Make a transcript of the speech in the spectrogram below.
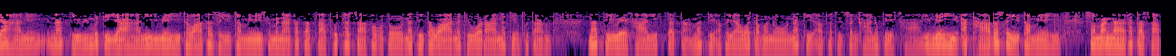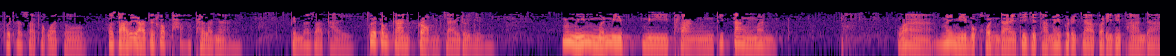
ยาหานินัตถิวิมุตติยาหานิอิเมหิทวาทัสหิธรรมีสมนาคตัสสะพุทธัสสะพระโตนัตถิทวานัตถิวรานัตถิอภุตัง นัตถิเวคายิปตตังนัตถิอภยาวัตมโนนัตถิอปฏิสังขานุเปขา อิเมหิอัฏฐาทัสหิธรรมเมหิสมนาคตัสสะพุทธัสสะพระโตภาษาตยาไปก็พารณาเป็นภาษาไทยเพื่อต้องการกล่อมใจตัวเอง มันมีเหมือนมีมีพลังที่ตั้งมั่น ว่าไม่มีบุคคลใดที่จะทำให้พระเจ้าปรินิพานได้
